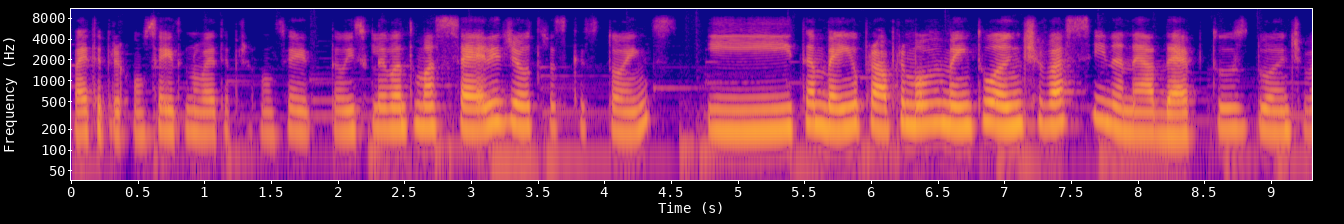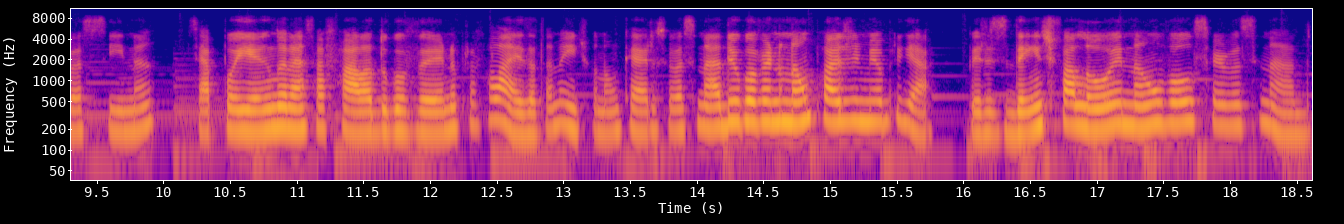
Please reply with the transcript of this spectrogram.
Vai ter preconceito? Não vai ter preconceito? Então, isso levanta uma série de outras questões. E também o próprio movimento anti-vacina, né? Adeptos do anti-vacina se apoiando nessa fala do governo para falar ah, exatamente, eu não quero ser vacinado e o governo não pode me obrigar. O presidente falou e não vou ser vacinado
